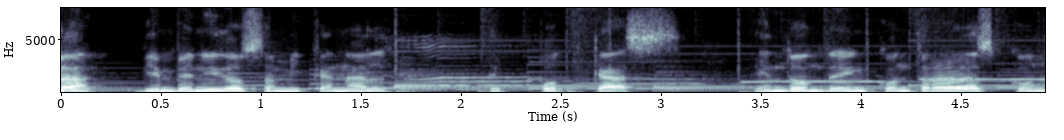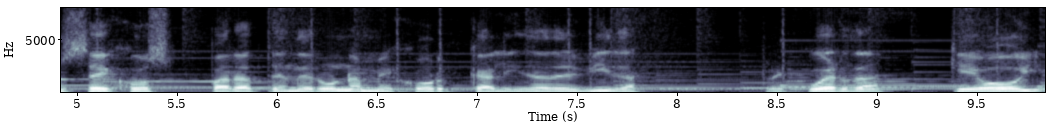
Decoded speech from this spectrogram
Hola, bienvenidos a mi canal de podcast, en donde encontrarás consejos para tener una mejor calidad de vida. Recuerda que hoy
